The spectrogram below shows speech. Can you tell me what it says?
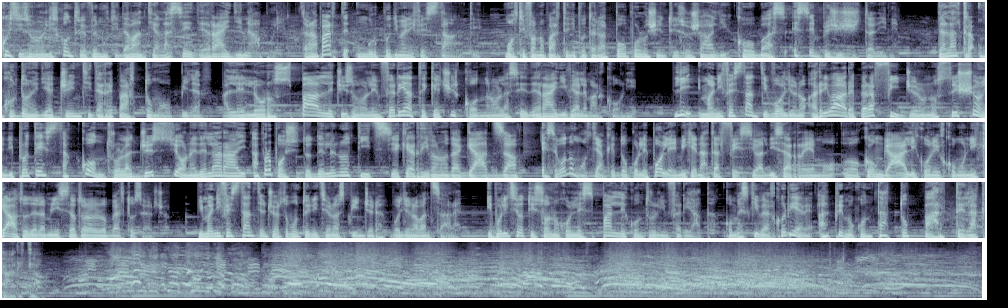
Questi sono gli scontri avvenuti davanti alla sede RAI di Napoli. Da una parte un gruppo di manifestanti, molti fanno parte di Potere al Popolo, centri sociali, Cobas e semplici cittadini. Dall'altra un cordone di agenti del reparto mobile. Alle loro spalle ci sono le inferriate che circondano la sede RAI di Viale Marconi. Lì i manifestanti vogliono arrivare per affiggere uno striscione di protesta contro la gestione della RAI a proposito delle notizie che arrivano da Gaza e secondo molti anche dopo le polemiche nate al Festival di Sanremo eh, con Gali con il comunicato dell'amministratore Roberto Sergio. I manifestanti a un certo punto iniziano a spingere, vogliono avanzare. I poliziotti sono con le spalle contro l'inferriata. Come scrive al Corriere, al primo contatto parte la carica.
